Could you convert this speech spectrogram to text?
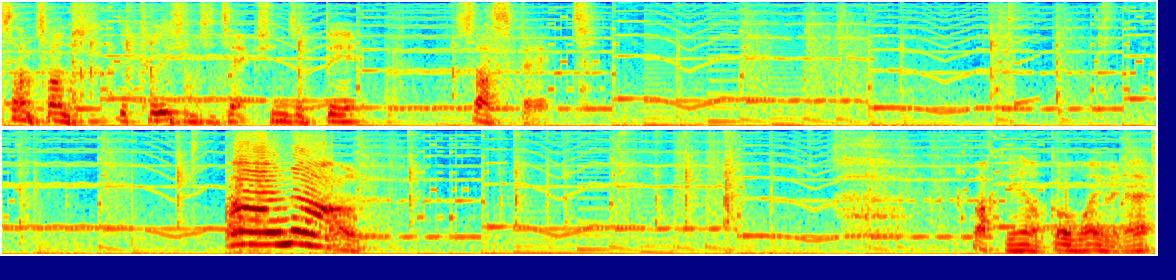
Sometimes the collision detection's a bit suspect. Oh no! Fucking hell, got away with that.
